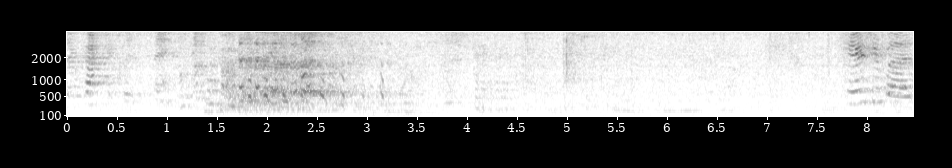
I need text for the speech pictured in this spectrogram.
They're practically the same. Here's your bud.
